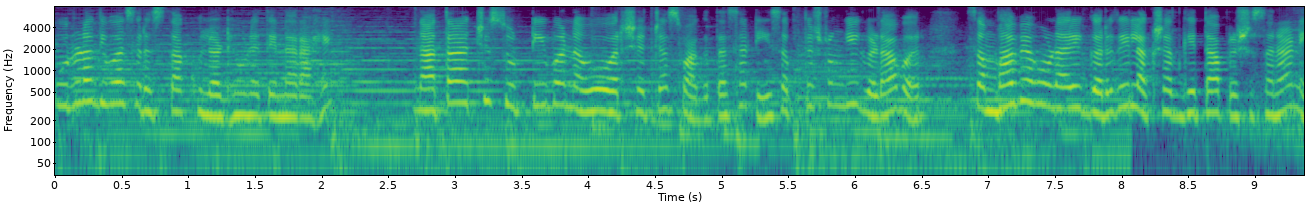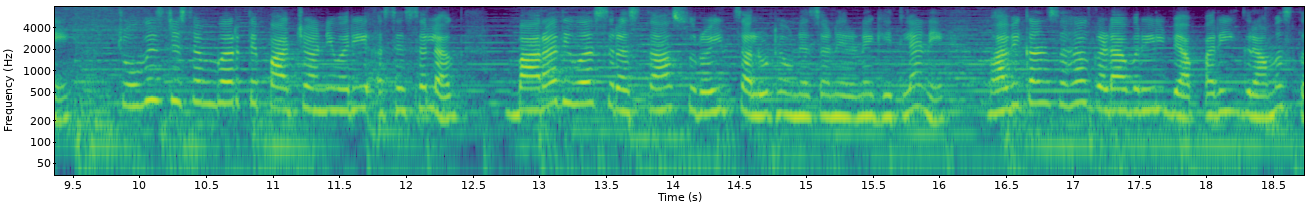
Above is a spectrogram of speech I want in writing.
पूर्ण दिवस रस्ता खुला ठेवण्यात येणार आहे. नाताळाची सुट्टी व नववर्षाच्या स्वागतासाठी सप्तशृंगी गडावर संभाव्य होणारी गर्दी लक्षात घेता प्रशासनाने चोवीस डिसेंबर ते पाच जानेवारी असे सलग बारा दिवस रस्ता सुरळीत चालू ठेवण्याचा निर्णय घेतल्याने भाविकांसह गडावरील व्यापारी ग्रामस्थ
